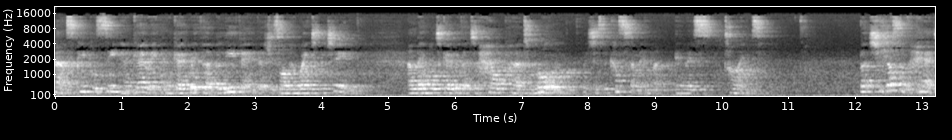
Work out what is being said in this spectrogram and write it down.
house. People see her going and go with her, believing that she's on her way to the tomb. And they want to go with her to help her to mourn, which is the custom in, in those times. But she doesn't head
